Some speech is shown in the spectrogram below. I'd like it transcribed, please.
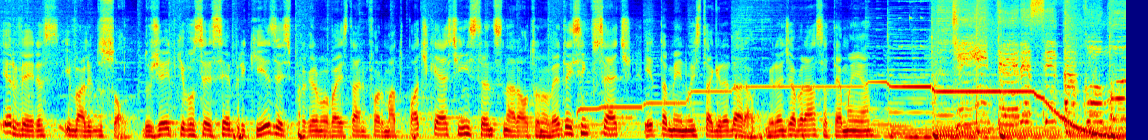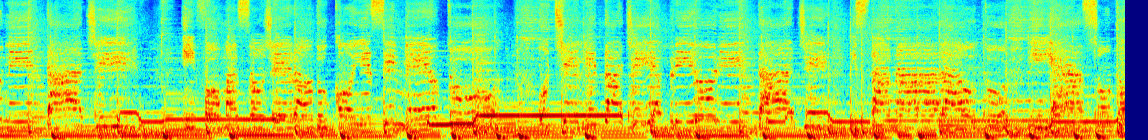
Herveiras e Vale do Sol. Do jeito que você sempre quis, esse programa vai estar em formato podcast em instantes na Arauto 957 e também no Instagram da Arauto. Um grande abraço, até amanhã. De interesse da comunidade, informação gerando conhecimento, utilidade é prioridade, está na Arauto e é assunto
